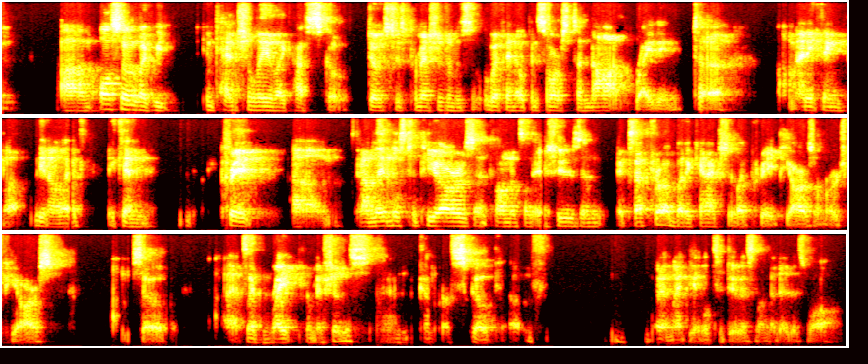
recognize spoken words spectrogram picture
Um, also, like we intentionally like have scope Dosu's permissions within open source to not writing to um, anything but you know like it can create um, add labels to PRs and comments on issues and etc. But it can actually like create PRs or merge PRs. Um, so uh, it's like write permissions and kind of a scope of what it might be able to do is limited as well.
